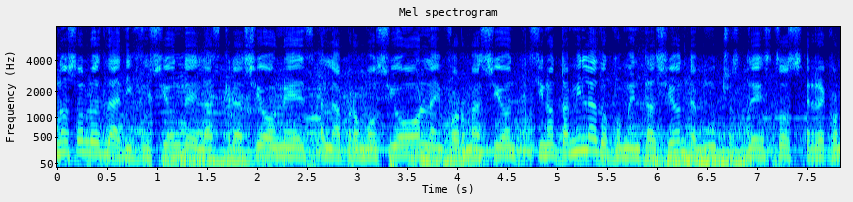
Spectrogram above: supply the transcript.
no solo es la difusión de las creaciones, la promoción, la información, sino también la documentación de muchos de estos reconocimientos.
